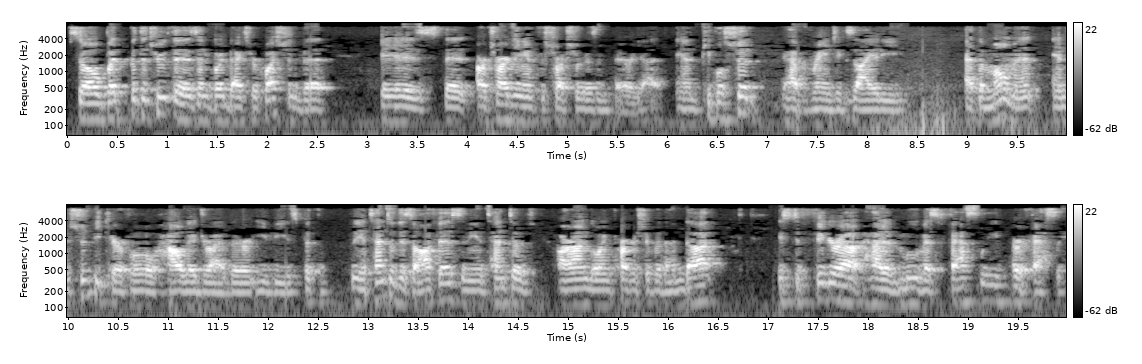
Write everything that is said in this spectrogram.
so, but but the truth is, and going back to your question a bit, is that our charging infrastructure isn't there yet, and people should have range anxiety at the moment and should be careful how they drive their EVs. But the, the intent of this office and the intent of our ongoing partnership with MDOT is to figure out how to move as fastly or fastly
